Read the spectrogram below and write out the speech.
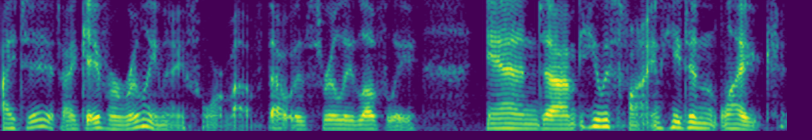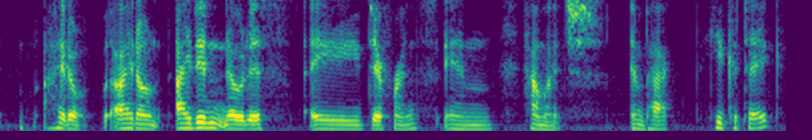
I did. I gave a really nice warm up. That was really lovely and um, he was fine. He didn't like. I don't. I don't. I didn't notice a difference in how much impact he could take,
